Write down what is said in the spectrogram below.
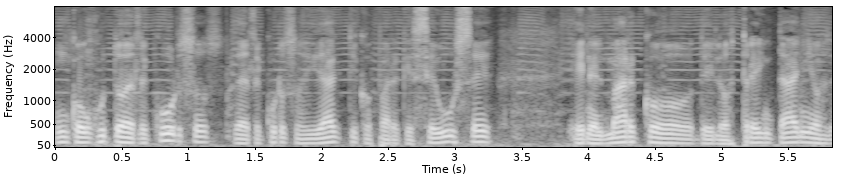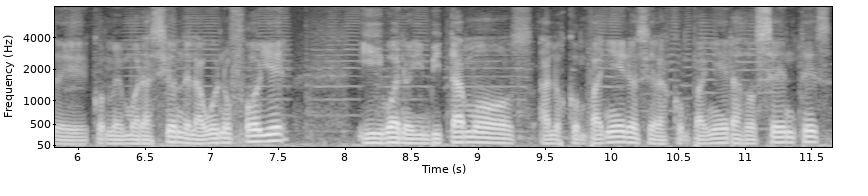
un, conjunto de recursos, de recursos didácticos para que se use en el marco de los 30 años de conmemoración de la Bueno Folle. Y bueno, invitamos a los compañeros y a las compañeras docentes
